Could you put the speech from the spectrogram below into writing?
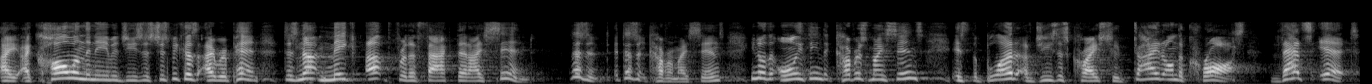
I, I call on the name of Jesus, just because I repent, does not make up for the fact that I sinned. It doesn't, it doesn't cover my sins. You know, the only thing that covers my sins is the blood of Jesus Christ who died on the cross. That's it.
